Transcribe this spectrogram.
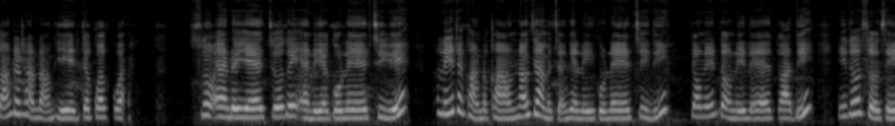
ကောင်းတထောင်ထောင်ပြေတကွက်ကွက် စွန်အန်တရဲ့ကျိုးသိမ့်အန်တရဲ့ကိုလည်းကြည့်၍ကလေးတစ်ခေါင်တစ်ခေါင်နောက်ကျမကြံခဲ့လေးကိုလည်းကြည့်သည်တုံလေးတုံလေးလည်းသွားသည်ဤသို့ဆိုစေ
